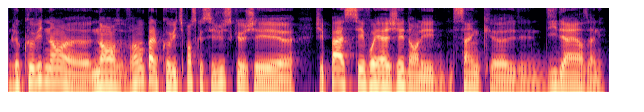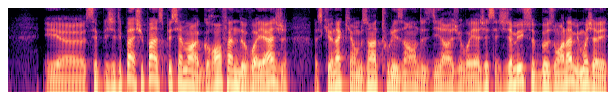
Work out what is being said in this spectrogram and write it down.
Le Covid, non, euh, non, vraiment pas le Covid. Je pense que c'est juste que j'ai euh, pas assez voyagé dans les 5, 10 dernières années. Et euh, j'étais pas, je suis pas spécialement un grand fan de voyage parce qu'il y en a qui ont besoin tous les ans de se dire ah, je vais voyager. J'ai jamais eu ce besoin-là, mais moi j'avais,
